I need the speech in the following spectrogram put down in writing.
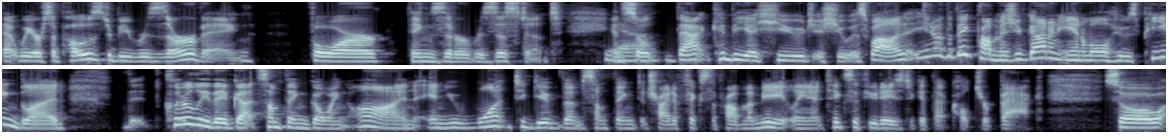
that we are supposed to be reserving for things that are resistant. Yeah. And so that can be a huge issue as well. And you know, the big problem is you've got an animal who's peeing blood clearly they've got something going on and you want to give them something to try to fix the problem immediately and it takes a few days to get that culture back so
